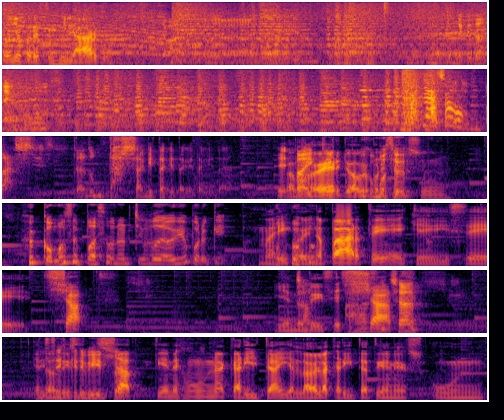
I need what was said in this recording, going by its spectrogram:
Coño, pero esto es muy largo. Ya va, ya va, ya va, ya va, ya va. Es que está en música. ¡Payaso! Un bash. Date un tash. Aquí está, aquí está, aquí está, aquí está. Eh, Vamos ay, a ver, ¿qué- yo abro por ¿cómo aquí se, Zoom. ¿Cómo se pasa un archivo de audio por aquí? Marico, hay una parte que dice chat. Y en donde dice Ah, sí, chat, en Dice donde escribir, dice chat, tienes una carita y al lado de la carita tienes un...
